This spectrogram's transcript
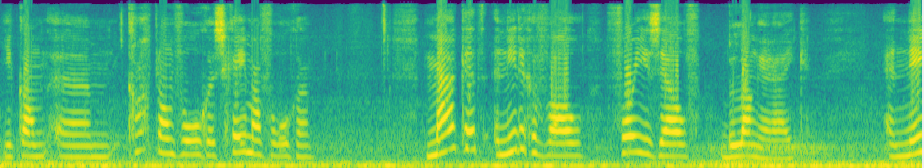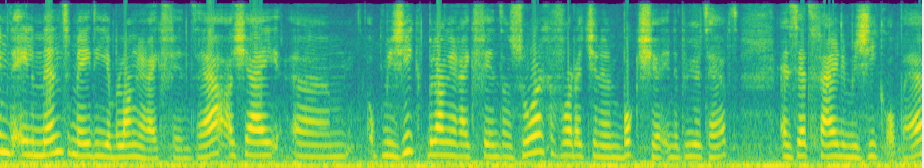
Je kan um, krachtplan volgen, schema volgen. Maak het in ieder geval voor jezelf belangrijk. En neem de elementen mee die je belangrijk vindt. Hè? Als jij um, op muziek belangrijk vindt, dan zorg ervoor dat je een boxje in de buurt hebt. En zet fijne muziek op. Hè?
